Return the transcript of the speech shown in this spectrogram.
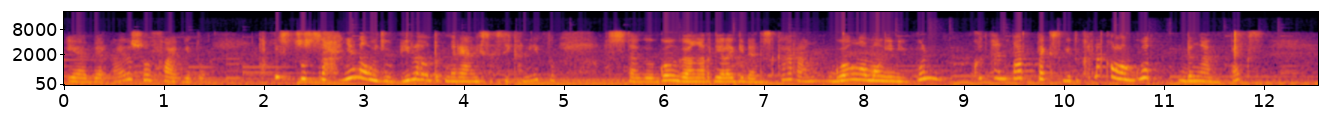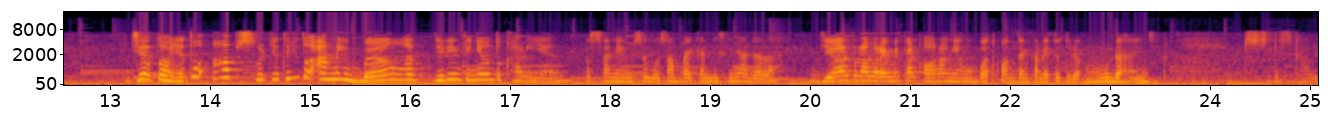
ya biar kalian tuh survive gitu. Tapi susahnya naujubillah untuk merealisasikan itu. Astaga gue nggak ngerti lagi. Dan sekarang gue ngomong ini pun gue tanpa teks gitu. Karena kalau gue dengan teks jatuhnya tuh absurd jatuhnya tuh aneh banget. Jadi intinya untuk kalian pesan yang bisa gue sampaikan di sini adalah jangan pernah meremehkan orang yang membuat konten karena itu tidak mudah anjir. Sulit sekali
